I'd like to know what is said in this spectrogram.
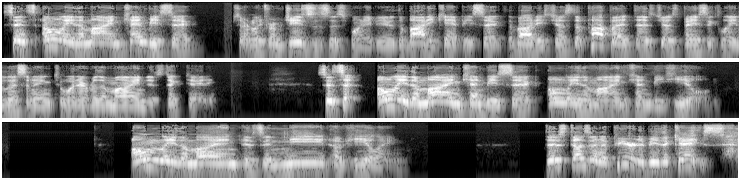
Since only the mind can be sick, certainly from Jesus' point of view, the body can't be sick. The body's just a puppet that's just basically listening to whatever the mind is dictating. Since only the mind can be sick, only the mind can be healed. Only the mind is in need of healing this doesn't appear to be the case.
